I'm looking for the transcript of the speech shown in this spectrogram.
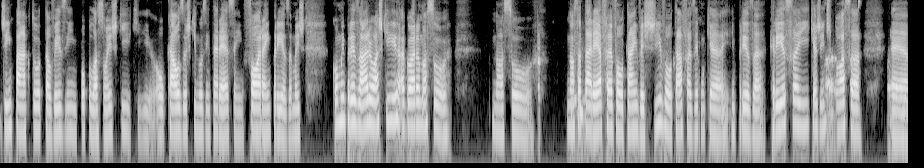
de impacto, talvez em populações que, que, ou causas que nos interessem fora a empresa. Mas, como empresário, eu acho que agora nosso, nosso, nossa tarefa é voltar a investir, voltar a fazer com que a empresa cresça e que a gente possa é,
